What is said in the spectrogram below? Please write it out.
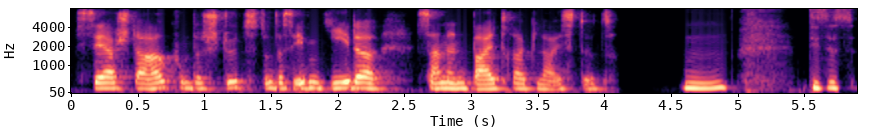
sehr stark unterstützt und dass eben jeder seinen Beitrag leistet. Mhm. Dieses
